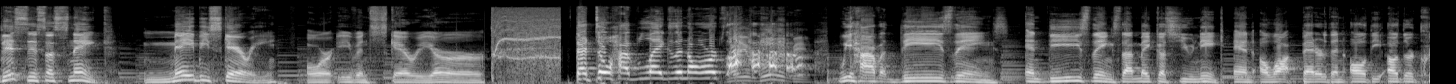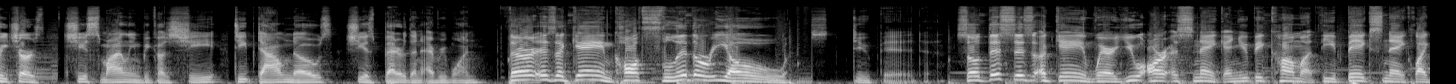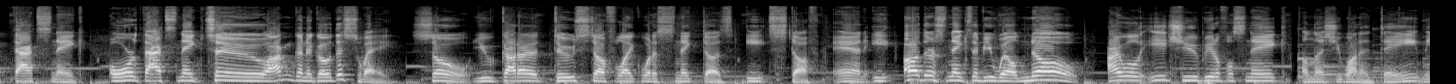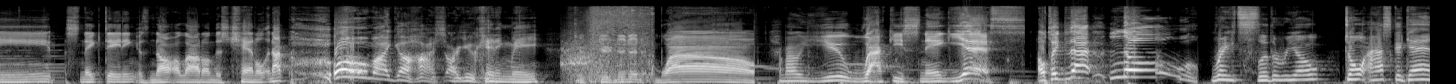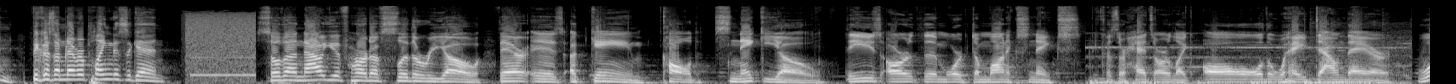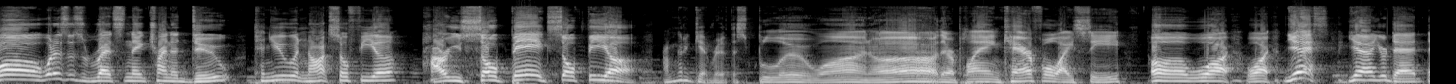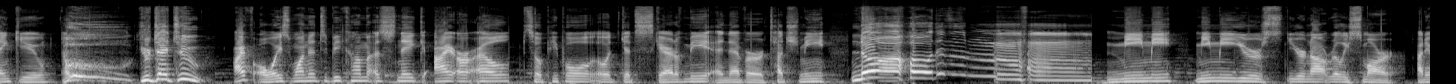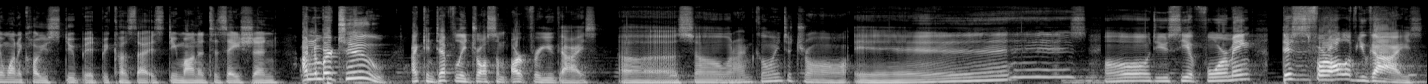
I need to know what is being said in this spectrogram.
This is a snake. Maybe scary. Or even scarier. That don't have legs and arms. Are you bullying me? We have these things and these things that make us unique and a lot better than all the other creatures. She is smiling because she deep down knows she is better than everyone. There is a game called Slither.io. Stupid. So this is a game where you are a snake and you become the big snake like that snake. Or that snake too. I'm gonna go this way. So, you gotta do stuff like what a snake does. Eat stuff. And eat other snakes if you will. No! I will eat you, beautiful snake. Unless you want to date me. Snake dating is not allowed on this channel. And I'm... Oh my gosh! Are you kidding me? Wow. How about you, wacky snake? Yes! I'll take that! No! Raid Slither.io? Don't ask again. Because I'm never playing this again. So then now you've heard of Slither.io, there is a game called Snake.io. These are the more demonic snakes because their heads are like all the way down there. Whoa, what is this red snake trying to do? Can you not, Sophia? How are you so big, Sophia? I'm gonna get rid of this blue one. Oh, they're playing careful, I see. Oh, what? What? Yes! Yeah, you're dead. Thank you. Oh, you're dead too! I've always wanted to become a snake IRL so people would get scared of me and never touch me. No, this is mm-hmm. Mimi. Mimi, you're you're not really smart. I didn't want to call you stupid because that is demonetization. I'm number two. I can definitely draw some art for you guys. Uh, so what I'm going to draw is... Oh, do you see it forming? This is for all of you guys.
